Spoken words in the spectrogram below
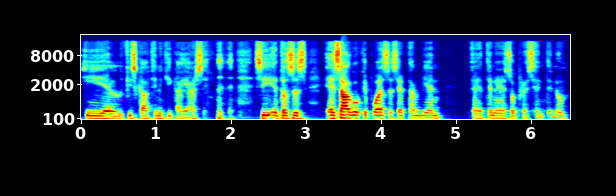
y el fiscal tiene que callarse. sí, entonces es algo que puedes hacer también, eh, tener eso presente, ¿no?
